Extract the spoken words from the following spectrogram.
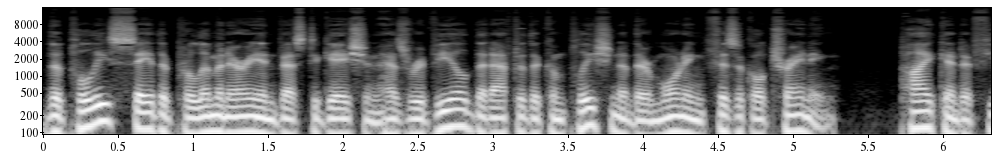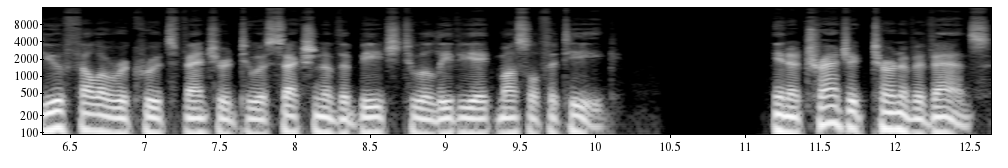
The police say the preliminary investigation has revealed that after the completion of their morning physical training, Pike and a few fellow recruits ventured to a section of the beach to alleviate muscle fatigue. In a tragic turn of events,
